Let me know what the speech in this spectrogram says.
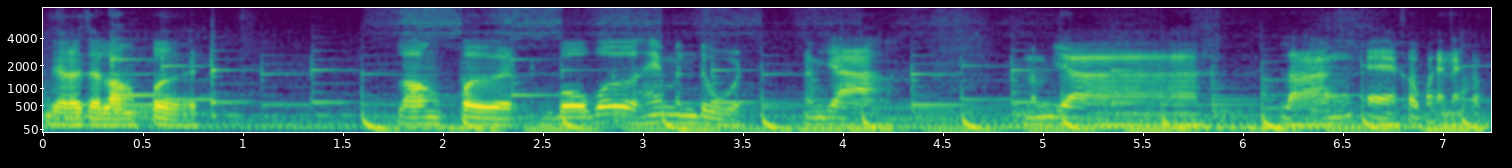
เดี๋ยวเราจะลองเปิด ลองเปิดโบเวอร์ให้มันดูดน้ำยา น้ำยาล้างแอร์เข้าไปนะครับ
